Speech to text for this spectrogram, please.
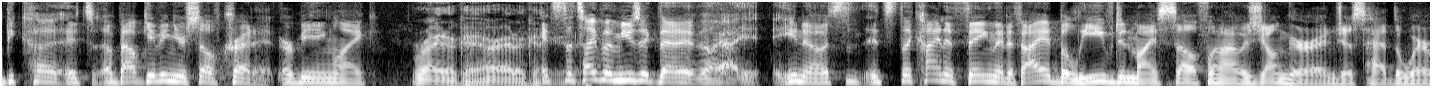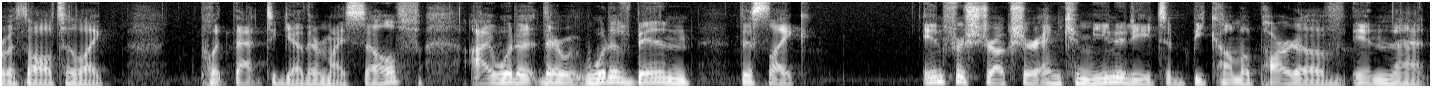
because it's about giving yourself credit or being like Right. Okay. All right. Okay. it's yeah. the type of music that like, you know it's it's the kind of thing that if I had believed in myself when I was younger and just had the wherewithal to like put that together myself I would have there would have been this like infrastructure and community to become a part of in that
